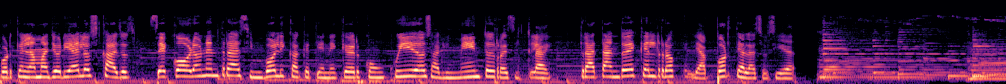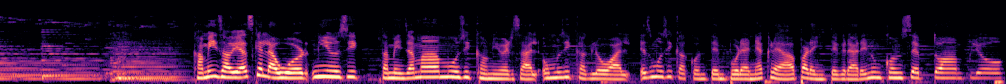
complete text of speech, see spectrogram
porque en la mayoría de los casos se cobra una entrada simbólica que tiene que ver con cuidos, alimentos, reciclaje, tratando de que el rock le aporte a la sociedad. Camille, ¿sabías que la world music, también llamada música universal o música global, es música contemporánea creada para integrar en un concepto amplio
